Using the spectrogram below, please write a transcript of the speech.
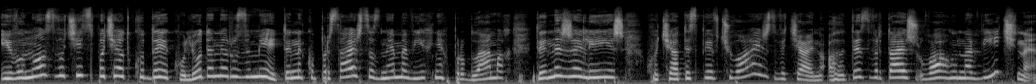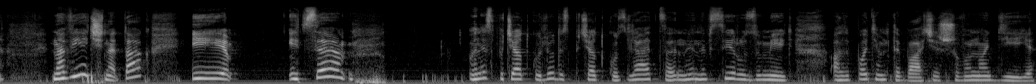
І воно звучить спочатку дико. Люди не розуміють, ти не коперсаєшся з ними в їхніх проблемах, ти не жалієш, хоча ти співчуваєш, звичайно, але ти звертаєш увагу на вічне, на вічне, так? І, і це. Вони спочатку, люди спочатку зляться, не, не всі розуміють, але потім ти бачиш, що воно діє.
